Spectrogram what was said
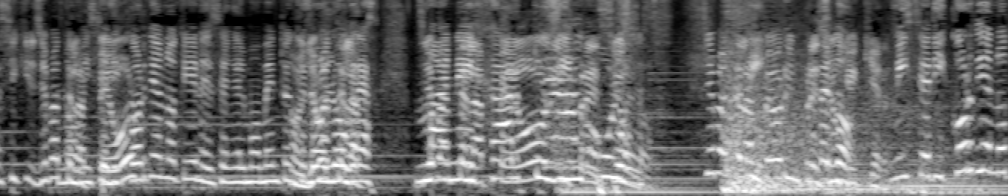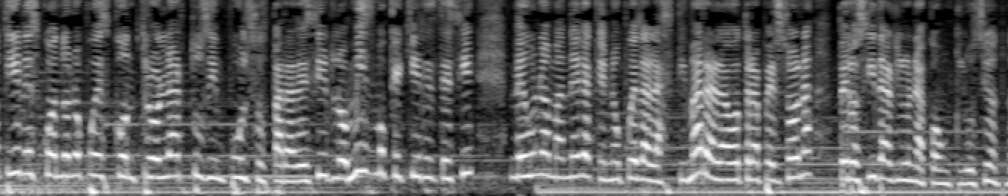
Así que llévate no, la misericordia peor. no tienes en el momento en que no llévate la- logras manejar tus impulsos. Llévate la peor impresión perdón, que quieras. Misericordia no tienes cuando no puedes controlar tus impulsos para decir lo mismo que quieres decir de una manera que no pueda lastimar a la otra persona, pero sí darle una conclusión.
